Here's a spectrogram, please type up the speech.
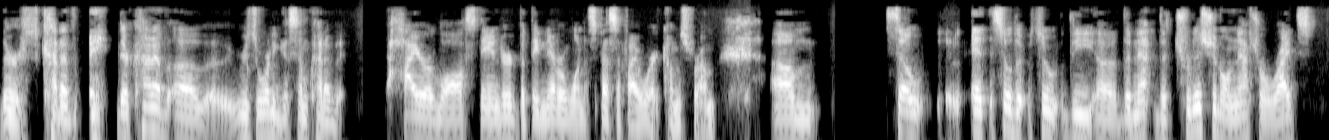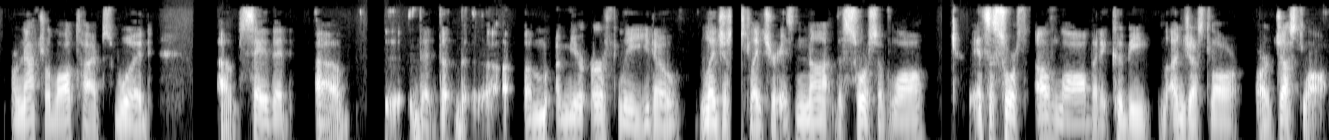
they're kind of they're kind of uh, resorting to some kind of higher law standard, but they never want to specify where it comes from. Um, so, and so the so the uh, the nat- the traditional natural rights or natural law types would uh, say that uh, that the, the, a, a mere earthly you know legislature is not the source of law. It's a source of law, but it could be unjust law or just law.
